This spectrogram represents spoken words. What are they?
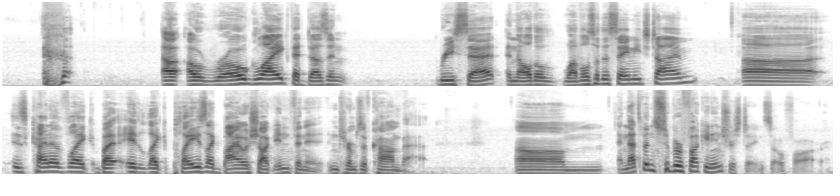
a, a roguelike that doesn't reset and all the levels are the same each time. Uh is kind of like but it like plays like BioShock Infinite in terms of combat. Um and that's been super fucking interesting so far.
